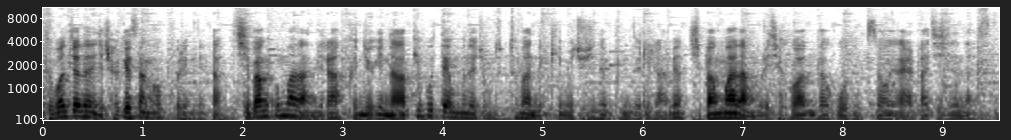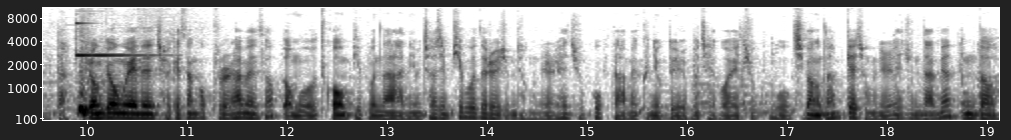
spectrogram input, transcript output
두 번째는 이제 절개 쌍꺼풀입니다. 지방뿐만 아니라 근육이나 피부 때문에 좀 두툼한 느낌을 주시는 분들이라면 지방만 아무리 제거한다고 눈두덩이가 얇아지지는 않습니다. 이런 경우에는 절개 쌍꺼풀을 하면서 너무 두꺼운 피부나 아니면 처진 피부들을 좀 정리를 해주고 그 다음에 근육도 일부 제거해주고 지방도 함께 정리를 해준다면 좀 더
